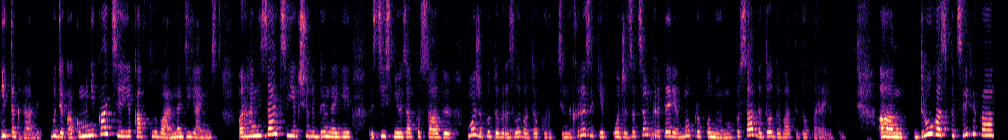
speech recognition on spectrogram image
і так далі. Будь-яка комунікація, яка впливає на діяльність організації, якщо людина її здійснює за посадою, може бути вразлива до корупційних ризиків. Отже, за цим критерієм ми пропонуємо посади додавати до переліку. Друга специфіка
